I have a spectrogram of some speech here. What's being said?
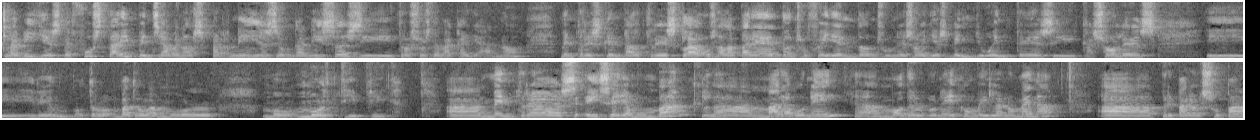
clavilles de fusta hi penjaven els pernils, llonganisses i trossos de bacallà, no? Mentre que en d'altres claus a la paret doncs, ho feien doncs, unes olles ben lluentes i cassoles i, i bé, ho va trobar molt, molt, molt típic. Uh, mentre ell seia en un banc, la mare Bonell, eh, Mother Bonell, com ell l'anomena, uh, prepara el sopar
